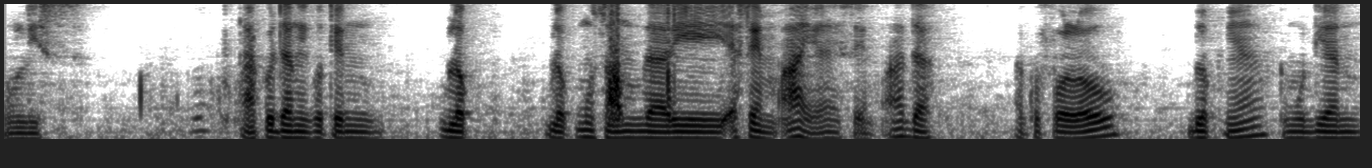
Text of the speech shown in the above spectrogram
nulis. Aku udah ngikutin blog blog musam dari SMA ya SMA dah. Aku follow blognya kemudian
